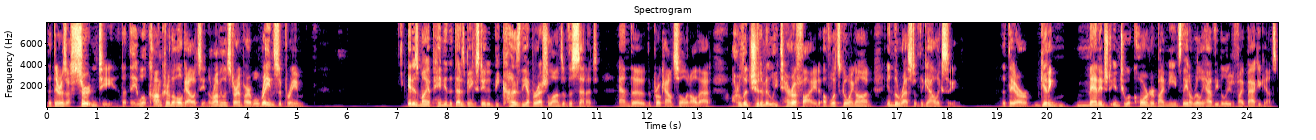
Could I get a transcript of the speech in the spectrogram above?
That there is a certainty that they will conquer the whole galaxy and the Romulan Star Empire will reign supreme. It is my opinion that that is being stated because the upper echelons of the Senate and the, the proconsul and all that are legitimately terrified of what's going on in the rest of the galaxy. That they are getting managed into a corner by means they don't really have the ability to fight back against.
